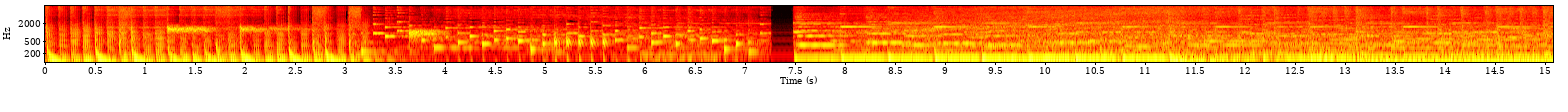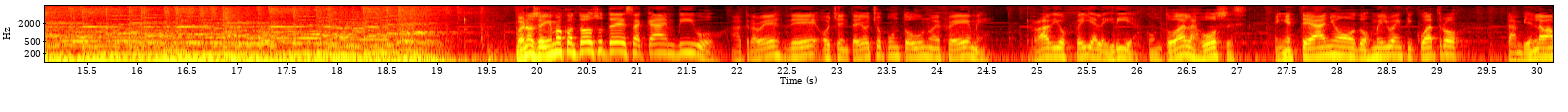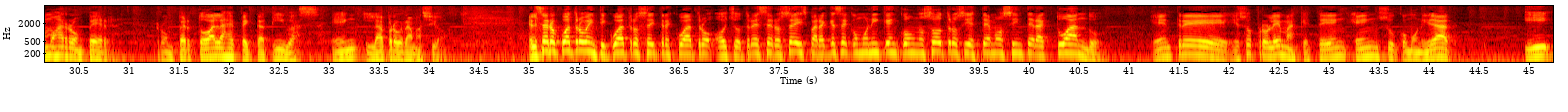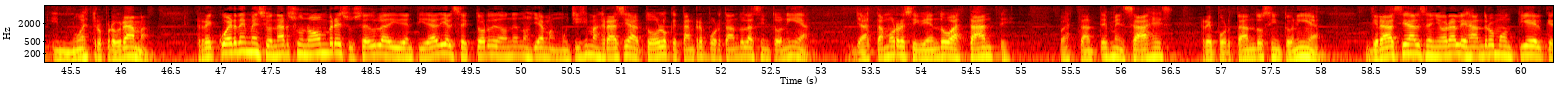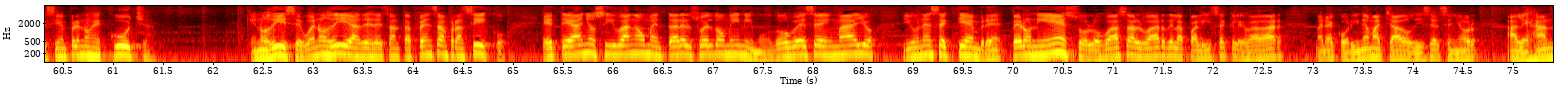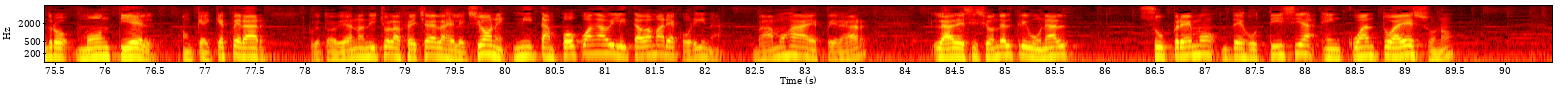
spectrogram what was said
Bueno, seguimos con todos ustedes acá en vivo a través de 88.1 FM, Radio Fe y Alegría, con todas las voces. En este año 2024 también la vamos a romper, romper todas las expectativas en la programación. El 0424-634-8306 para que se comuniquen con nosotros y estemos interactuando entre esos problemas que estén en su comunidad y en nuestro programa. Recuerden mencionar su nombre, su cédula de identidad y el sector de donde nos llaman. Muchísimas gracias a todos los que están reportando la sintonía. Ya estamos recibiendo bastante, bastantes mensajes reportando sintonía. Gracias al señor Alejandro Montiel, que siempre nos escucha, que nos dice, buenos días desde Santa Fe en San Francisco. Este año sí van a aumentar el sueldo mínimo, dos veces en mayo y una en septiembre, pero ni eso los va a salvar de la paliza que les va a dar María Corina Machado, dice el señor Alejandro Montiel aunque hay que esperar, porque todavía no han dicho la fecha de las elecciones, ni tampoco han habilitado a María Corina. Vamos a esperar la decisión del Tribunal Supremo de Justicia en cuanto a eso, ¿no?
